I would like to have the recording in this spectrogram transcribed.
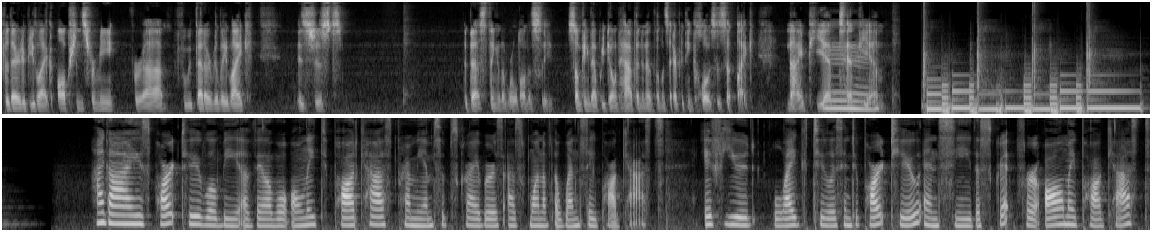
for there to be like options for me for uh, food that I really like is just the best thing in the world, honestly. Something that we don't have in the Netherlands. Everything closes at like 9 p.m., 10 Mm. p.m. Hi guys, part two will be available only to podcast premium subscribers as one of the Wednesday podcasts. If you'd like to listen to part two and see the script for all my podcasts,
